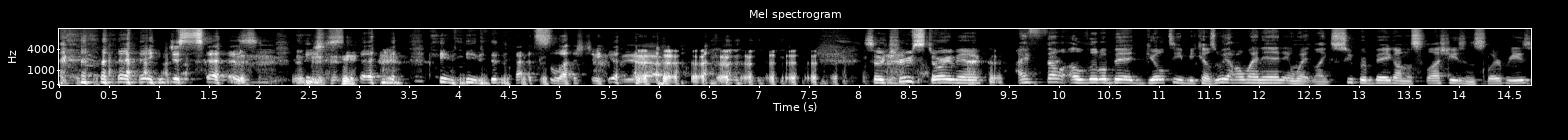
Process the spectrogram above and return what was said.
he just says he, just said he needed that slushy. yeah. So true story, man. I felt a little bit guilty because we all went in and went like super big on the slushies and slurpees.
